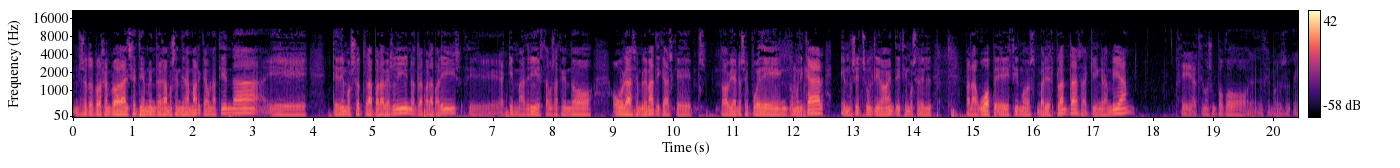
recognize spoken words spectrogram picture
Nosotros, por ejemplo, ahora en septiembre entregamos en Dinamarca una tienda, eh, tenemos otra para Berlín, otra para París. aquí en Madrid estamos haciendo obras emblemáticas que pues, todavía no se pueden comunicar. Hemos hecho últimamente, hicimos el para WOP, eh, hicimos varias plantas aquí en Gran Vía. hacemos un poco, decimos, eh,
